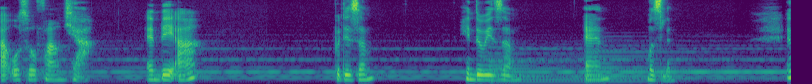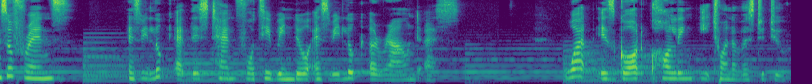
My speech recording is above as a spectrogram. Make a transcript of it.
are also found here. And they are Buddhism, Hinduism, and Muslim. And so, friends, as we look at this 1040 window, as we look around us, what is God calling each one of us to do?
